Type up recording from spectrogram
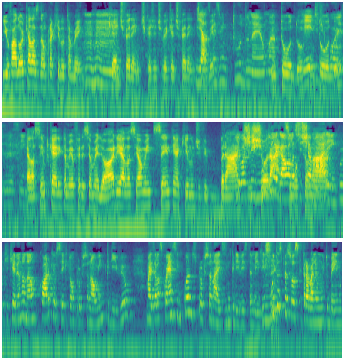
e o valor que elas dão pra aquilo também, Uhum. que é diferente, que a gente vê que é diferente, E elas sabe? pensam em tudo, né? Uma Em tudo, rede em de tudo. coisas, assim. Elas sempre querem também oferecer o melhor e elas realmente sentem aquilo de vibrar, eu de achei chorar, muito legal de se elas se emocionar. chamarem, porque querendo ou não, claro que eu sei que tu é um profissional incrível, mas elas conhecem quantos profissionais incríveis também. Tem Sim. muitas pessoas que trabalham muito bem no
